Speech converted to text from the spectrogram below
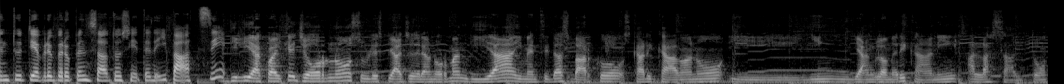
eh, tutti avrebbero pensato siete dei pazzi. Di lì a qualche giorno, sulle spiagge della Normandia, i mezzi da sbarco scaricavano i- gli, gli anglo-americani all'assalto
